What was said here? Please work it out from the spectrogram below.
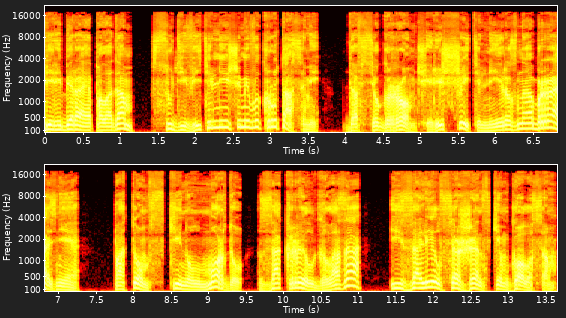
перебирая по ладам с удивительнейшими выкрутасами, да все громче, решительнее и разнообразнее — потом вскинул морду, закрыл глаза и залился женским голосом.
